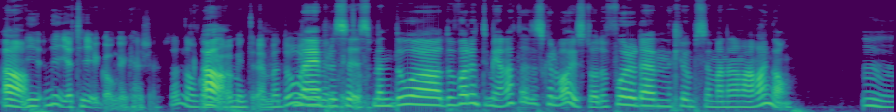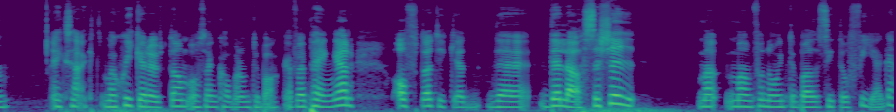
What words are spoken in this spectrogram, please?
Ja. I nio, tio gånger kanske. Så någon gång Ja. gör de inte det. Men då Nej det precis, skitsamma. men då, då var det inte menat att det skulle vara just då. Då får du den klumpsumman en annan gång. Mm, exakt. Man skickar ut dem och sen kommer de tillbaka. För pengar, ofta tycker jag det, det löser sig. Man, man får nog inte bara sitta och fega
